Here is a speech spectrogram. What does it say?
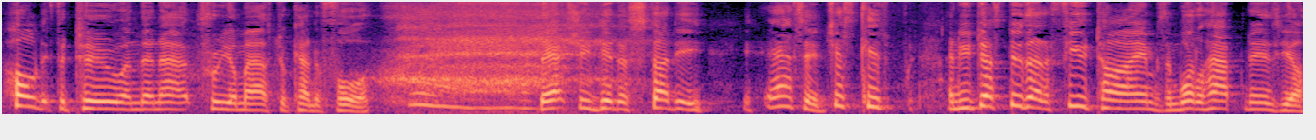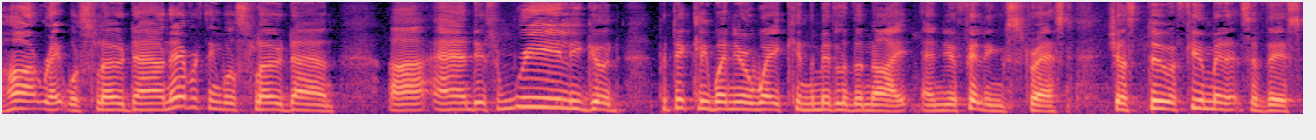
hold it for two, and then out through your mouth to count of four. they actually did a study. That's it. Just keep and you just do that a few times, and what will happen is your heart rate will slow down, everything will slow down. Uh, and it's really good, particularly when you're awake in the middle of the night and you're feeling stressed. Just do a few minutes of this,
